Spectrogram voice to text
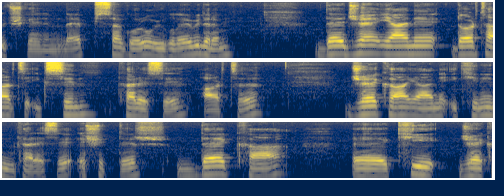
üçgeninde Pisagor'u uygulayabilirim. DC yani 4 artı x'in karesi artı CK yani 2'nin karesi eşittir. DK e, ki CK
